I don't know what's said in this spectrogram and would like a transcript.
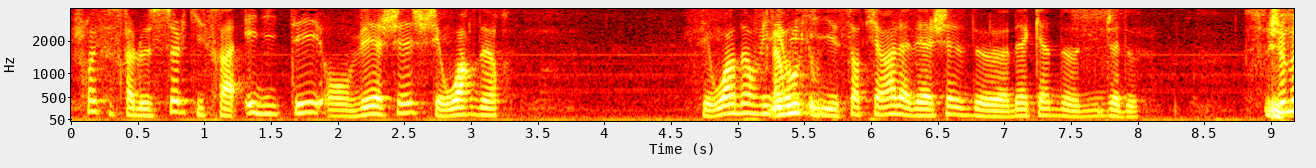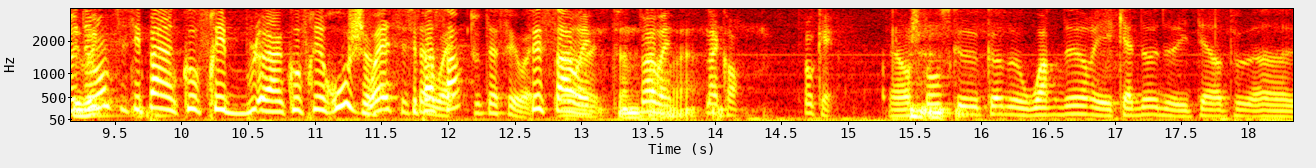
je crois que ce sera le seul qui sera édité en VHS chez Warner. C'est Warner Video Ah oui. qui sortira la VHS de American Ninja 2. Je me demande si c'est pas un coffret bleu, un coffret rouge. Ouais, c'est ça. pas ouais, ça. Tout à fait, ouais. C'est ça, ouais. Ouais, parle, ouais. ouais. D'accord. Ok. Alors je pense que comme Warner et Canon étaient un peu un-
